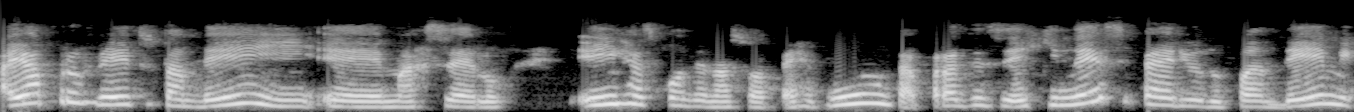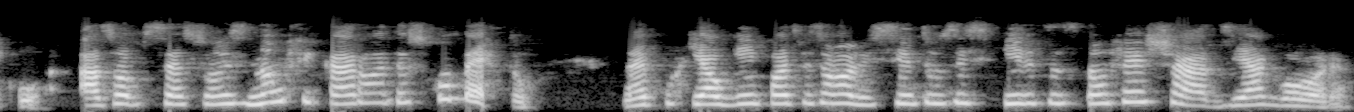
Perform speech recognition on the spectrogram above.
Aí aproveito também, é, Marcelo, em respondendo a sua pergunta, para dizer que nesse período pandêmico, as obsessões não ficaram a descoberto, né? porque alguém pode dizer, olha, os centros espíritas estão fechados, e agora?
